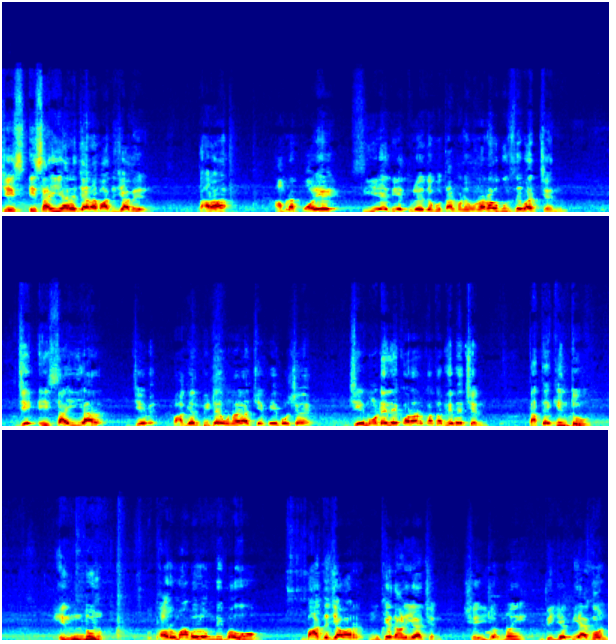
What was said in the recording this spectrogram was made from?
যে, এসআইআরে যারা বাদ যাবে, তারা আমরা পরে সিএ দিয়ে তুলে দেবো। তার মানে ওনারাও বুঝতে পারছেন যে, এসআইআর যে বাঘের পিঠে ওনারা চেপে বসে যে মডেলে করার কথা ভেবেছেন তাতে কিন্তু হিন্দু ধর্মাবলম্বী বহু বাদ যাওয়ার মুখে দাঁড়িয়ে আছেন। সেই জন্যই বিজেপি এখন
